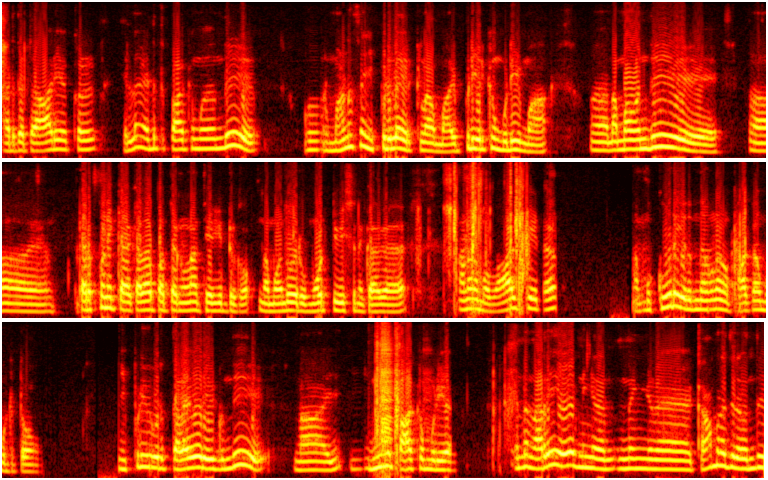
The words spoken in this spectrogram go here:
அடுத்தடுத்த ஆடியோக்கள் எல்லாம் எடுத்து பார்க்கும்போது வந்து ஒரு மனுஷன் இப்படிலாம் இருக்கலாமா? இப்படி இருக்க முடியுமா? நம்ம வந்து ஆஹ் கற்பனை க கதாபாத்திரங்கள்லாம் தேடிட்டு இருக்கோம். நம்ம வந்து ஒரு மோட்டிவேஷனுக்காக ஆனா நம்ம வாழ்க்கையில நம்ம கூட இருந்தவங்கள நம்ம பார்க்காம விட்டுட்டோம். இப்படி ஒரு தலைவர் வந்து நான் இன்னும் பார்க்க முடியாது. ஏன்னா நிறைய நீங்க நீங்க காமராஜரை வந்து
